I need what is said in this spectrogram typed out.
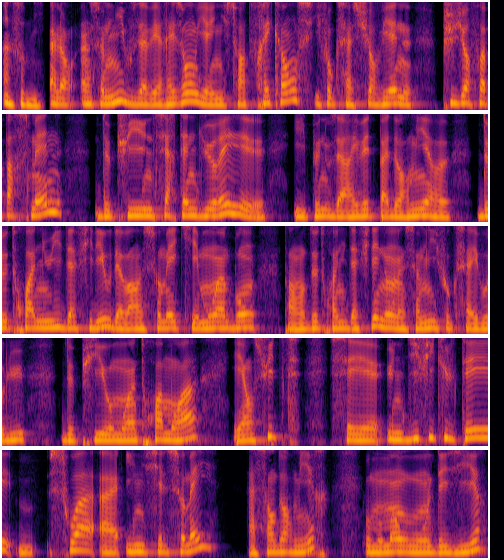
insomnie? Alors, insomnie, vous avez raison, il y a une histoire de fréquence, il faut que ça survienne plusieurs fois par semaine, depuis une certaine durée. Il peut nous arriver de pas dormir deux, trois nuits d'affilée ou d'avoir un sommeil qui est moins bon pendant deux, trois nuits d'affilée. Non, l'insomnie, il faut que ça évolue depuis au moins trois mois. Et ensuite, c'est une difficulté soit à initier le sommeil, à s'endormir au moment où on le désire,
